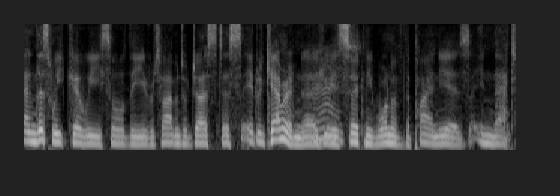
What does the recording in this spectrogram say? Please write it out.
And this week uh, we saw the retirement of Justice Edwin Cameron, uh, right. who is certainly one of the pioneers in that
